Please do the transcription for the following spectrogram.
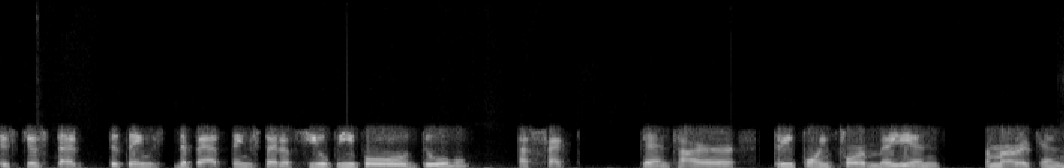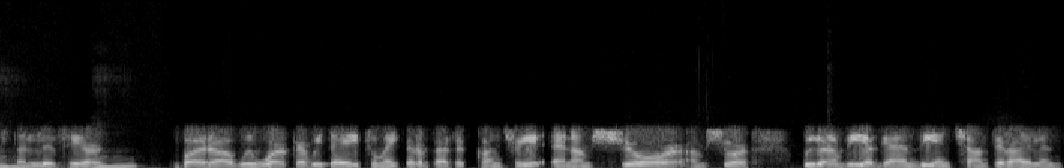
it's just that the things the bad things that a few people do affect the entire 3.4 million Americans that live here. Mm-hmm. but uh we work every day to make it a better country and I'm sure I'm sure we're going to be again the enchanted island.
